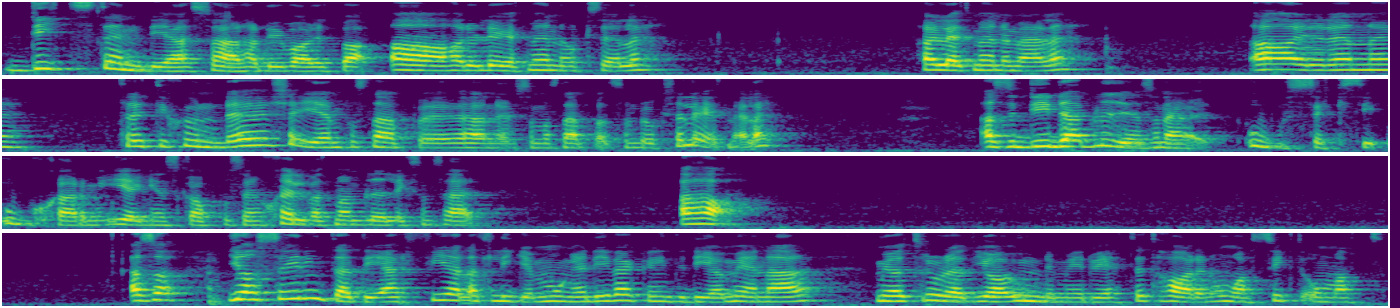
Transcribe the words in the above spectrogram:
ditt ständiga så här hade ju varit bara ah, har du legat med henne också eller? Har du legat med henne med eller? Ja, ah, är det den eh, 37 tjejen på Snap eh, här nu som har snappat som du också har legat med eller? Alltså det där blir en sån här osexig, ocharmig egenskap hos en själv att man blir liksom så här. aha. Alltså jag säger inte att det är fel att ligga med många, det är verkligen inte det jag menar. Men jag tror att jag undermedvetet har en åsikt om att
